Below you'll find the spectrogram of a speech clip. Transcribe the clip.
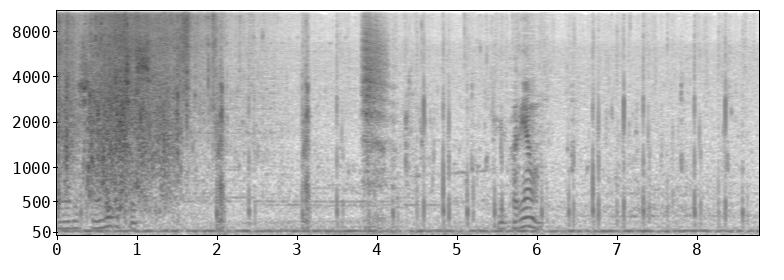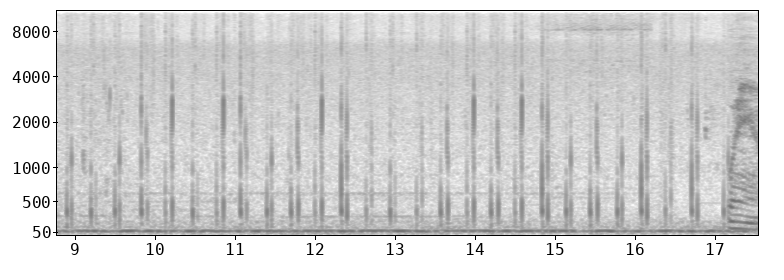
Nereye, nereye gideceğiz? Yukarıya mı? Bu ne ya?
